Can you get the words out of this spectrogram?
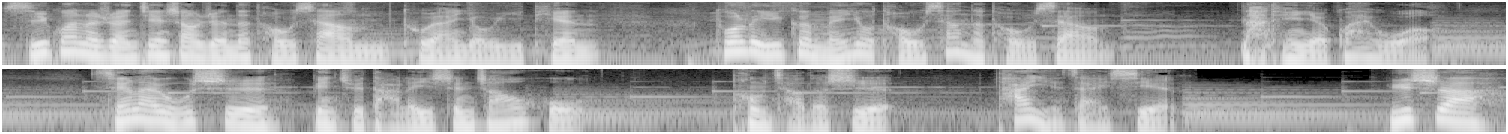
习惯了软件上人的头像，突然有一天。多了一个没有头像的头像，那天也怪我，闲来无事便去打了一声招呼，碰巧的是，他也在线，于是啊，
